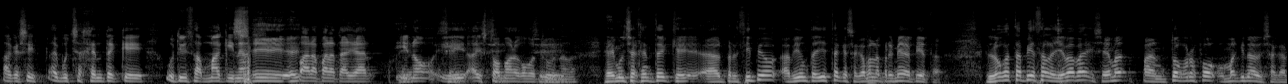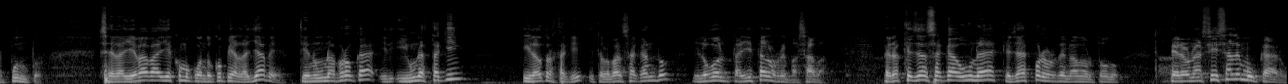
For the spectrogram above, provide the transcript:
¿A que sí? Hay mucha gente que utiliza máquinas Sí, eh, para, para tallar y no Sí, y esto a mano como tú, nada. Hay mucha gente que al principio había un tallista que sacaba la primera pieza. Luego esta pieza la llevaba y se llama pantógrafo o máquina de sacar punto. Se la llevaba y es como cuando copias la llave. Tiene una broca y, y una está aquí y la otra está aquí. Y te lo van sacando y luego el tallista lo repasaba. Pero es que ya han sacado una que ya es por ordenador todo. Pero aún así sale muy caro.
